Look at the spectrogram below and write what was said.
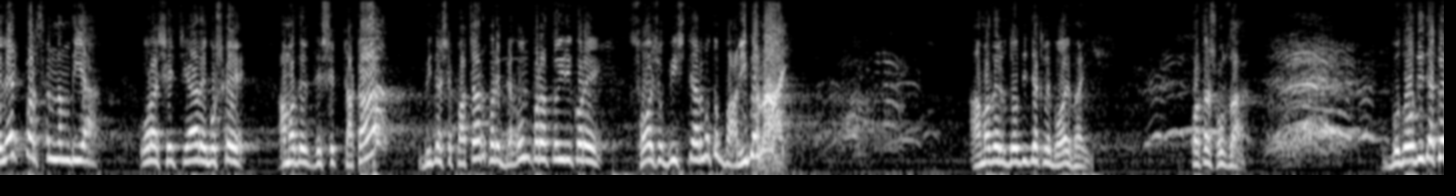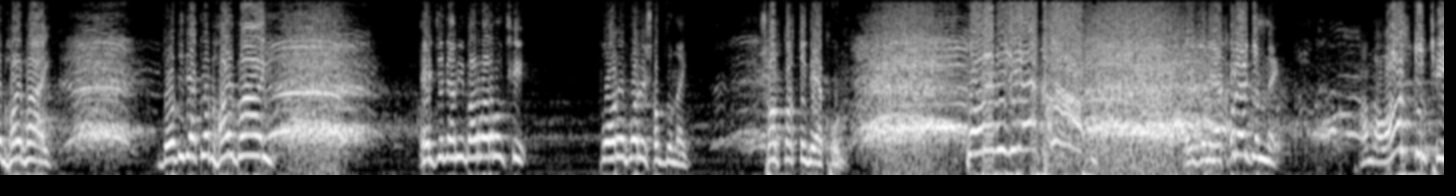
এলেট পার্সেন্ট নাম দিয়া ওরা সেই চেয়ারে বসে আমাদের দেশের টাকা বিদেশে পাচার করে বেগমপাড়া তৈরি করে, ছয়শো বিশটার মতো বাড়ি বানায়। আমাদের দদি দেখলে ভয় ভাই, কথা সোজা। দদি দেখলে ভয় ভাই দদি দেখলে ভয় ভাই এই জন্য আমি বারবার বলছি, পরে পরে শব্দ নাই। সব কর্তব্য এখন। পরে বুঝি এখন। এই জন্য এখনের জন্য আমরা আওয়াজ তুলছি।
